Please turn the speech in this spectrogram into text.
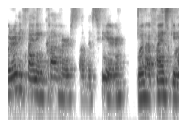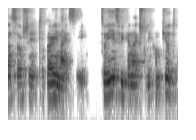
we're really finding covers of the sphere with affine scheme associated very nicely. To ease, we can actually compute it.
